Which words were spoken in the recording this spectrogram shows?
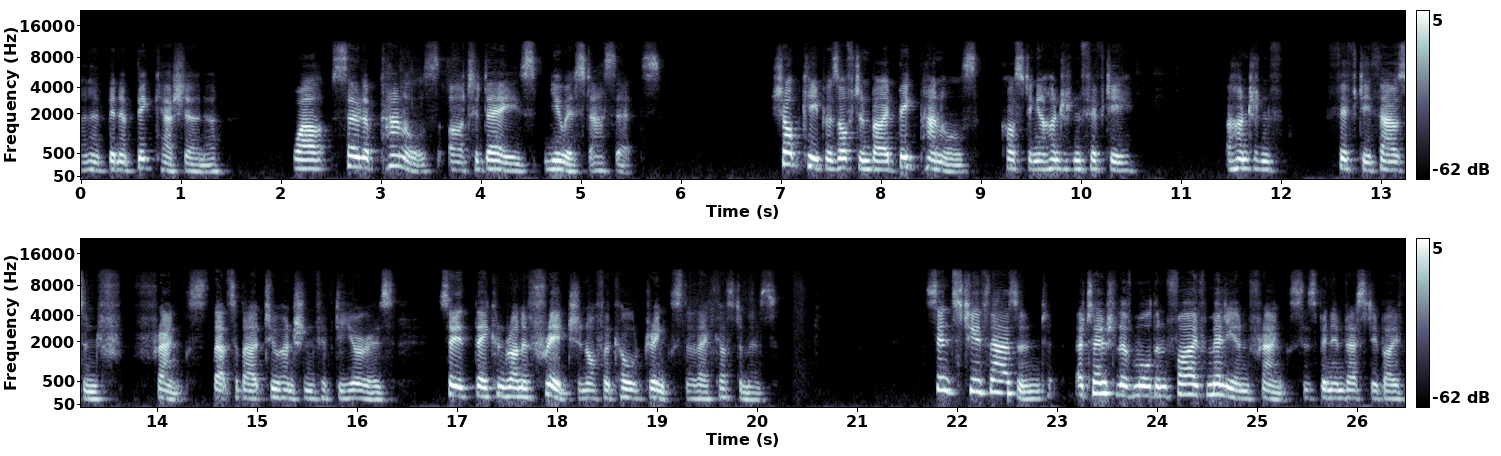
and have been a big cash earner, while solar panels are today's newest assets. Shopkeepers often buy big panels costing 150, 150,000 francs, that's about 250 euros, so they can run a fridge and offer cold drinks to their customers. Since 2000, a total of more than 5 million francs has been invested by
